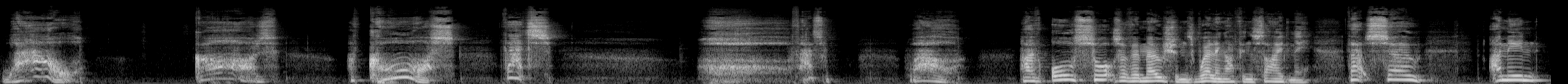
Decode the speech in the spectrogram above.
wow. God, of course. That's. Oh, that's. Wow. I have all sorts of emotions welling up inside me. That's so. I mean,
